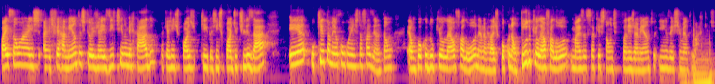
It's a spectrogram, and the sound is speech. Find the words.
quais são as, as ferramentas que hoje já existem no mercado que a gente pode que a gente pode utilizar e o que também o concorrente está fazendo. Então, é um pouco do que o Léo falou, né? Na verdade, pouco não, tudo que o Léo falou, mas essa questão de planejamento e investimento em marketing.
